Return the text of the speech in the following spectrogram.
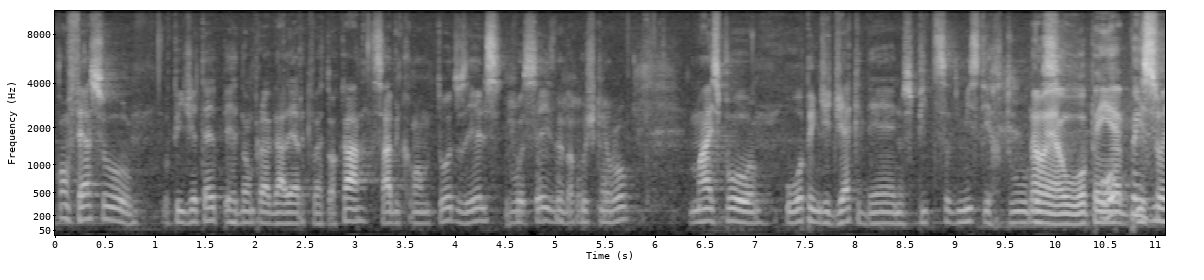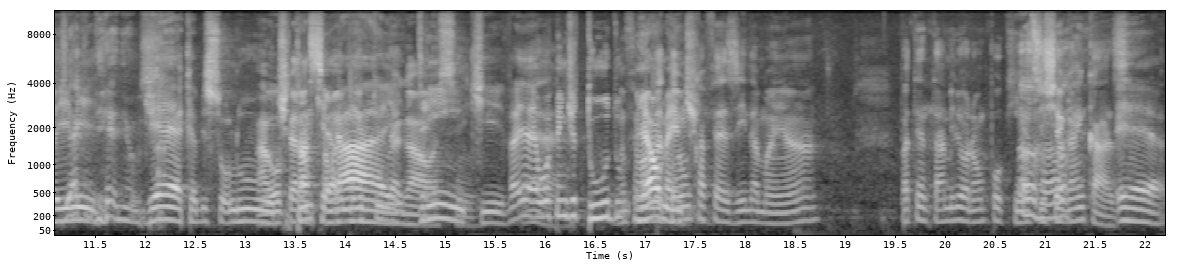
confesso, eu pedi até perdão para a galera que vai tocar, sabem que eu amo todos eles, vocês, né, do Acoustic and Roll. Mas, pô, o Open de Jack Daniels, pizza do Mr. Tugas. Não, é, o Open, Open é... Isso aí, Jack Daniels. Jack, Absolute, A operação é muito legal, Drink, vai, é, É. Open de tudo, No final ainda tem realmente. um cafezinho da manhã para tentar melhorar um pouquinho antes Aham. de chegar em casa. É,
